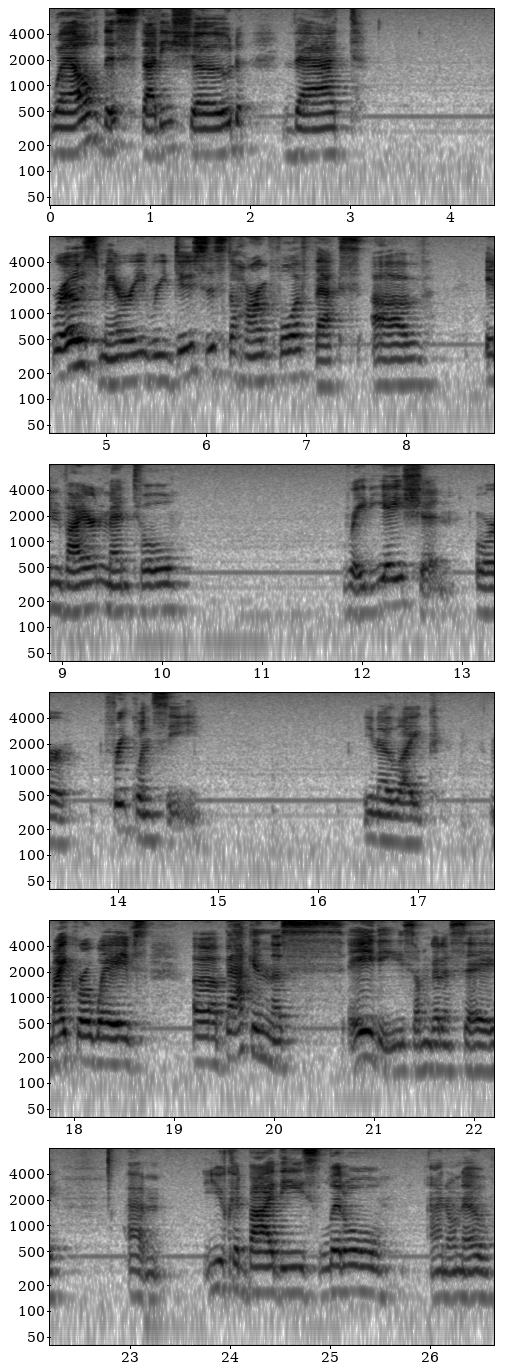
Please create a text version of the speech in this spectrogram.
Well, this study showed that rosemary reduces the harmful effects of environmental radiation or frequency. You know, like microwaves. Uh, back in the 80s, I'm going to say, um, you could buy these little, I don't know,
